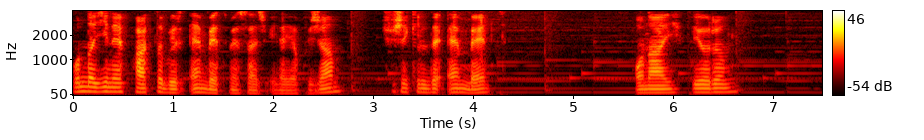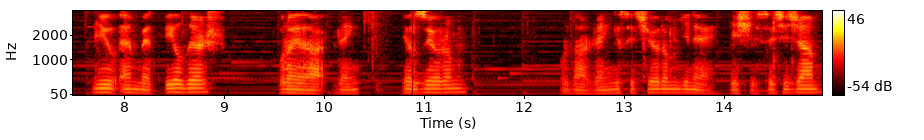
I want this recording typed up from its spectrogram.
Bunu da yine farklı bir embed mesaj ile yapacağım. Şu şekilde embed onay diyorum. New embed builder. Buraya renk yazıyorum. Buradan rengi seçiyorum. Yine yeşil seçeceğim.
